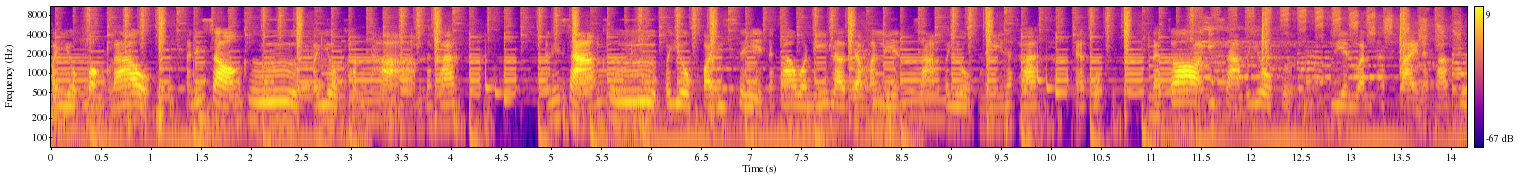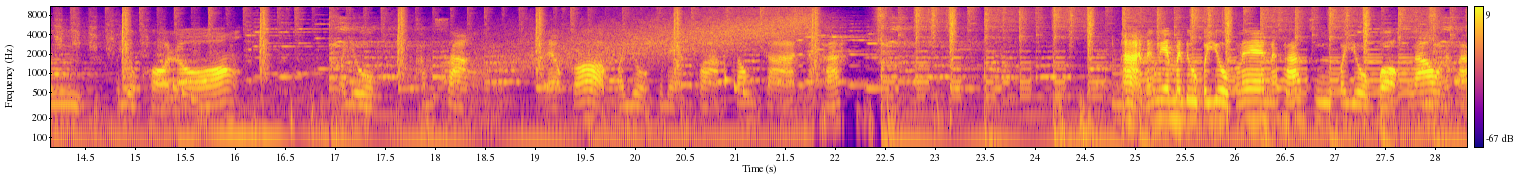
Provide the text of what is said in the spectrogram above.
ประโยคบอกเล่า อันที่ 2 คือประโยคคำถามนะคะ อันที่ 3 คือประโยคปฏิเสธนะคะ วันนี้เราจะมาเรียน 3 ประโยคนี้นะคะแล้วก็ แล้วก็อีก 3 ประโยคเรียนวันถัดไปนะคะ คือประโยคขอร้อง ประโยคคำสั่ง แล้วก็ประโยคแสดงความต้องการนะคะอ่านักเรียนมาดูประโยคแรกนะคะ คือประโยคบอกเล่านะคะ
